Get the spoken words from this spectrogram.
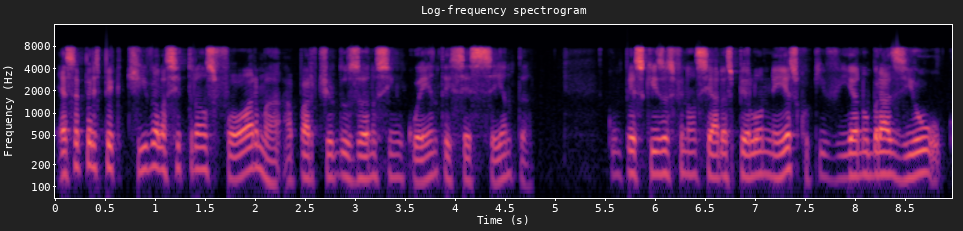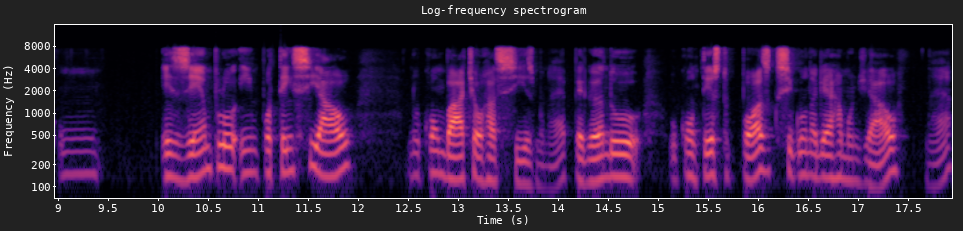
Essa perspectiva ela se transforma a partir dos anos 50 e 60 com pesquisas financiadas pela Unesco que via no Brasil um exemplo em potencial no combate ao racismo, né? Pegando o contexto pós Segunda Guerra Mundial, né?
